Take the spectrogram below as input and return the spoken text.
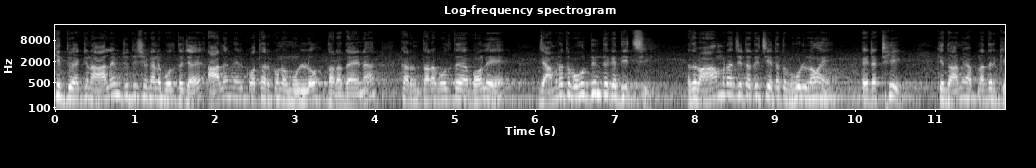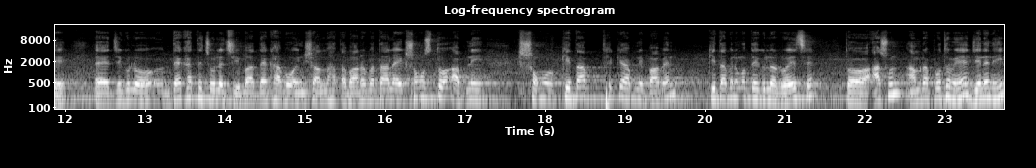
কিন্তু একজন আলেম যদি সেখানে বলতে যায়, আলেমের কথার কোনো মূল্য তারা দেয় না। কারণ তারা বলতে, বলে যে, আমরা তো বহুত দিন থেকে দিচ্ছি। আমরা যেটা দিচ্ছি, এটা তো ভুল নয়। এটা ঠিক। কিন্তু আমি আপনাদেরকে যেগুলো দেখাতে চলেছি বা দেখাবো, ইনশাআল্লাহ তাবারক তাহলে এক সমস্ত আপনি সম, কিতাব থেকে আপনি পাবেন। কিতাবের মধ্যে এগুলো রয়েছে। তো আসুন, আমরা প্রথমে জেনে নিই।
